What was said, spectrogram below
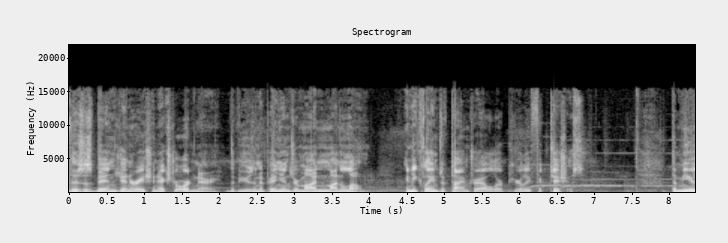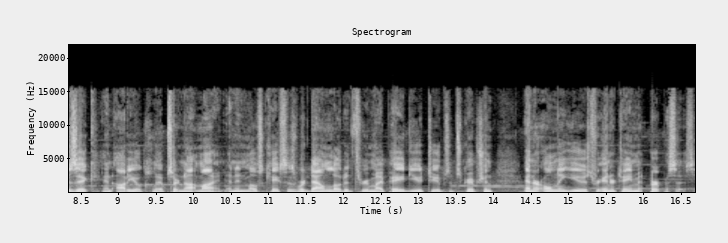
This has been Generation Extraordinary. The views and opinions are mine and mine alone. Any claims of time travel are purely fictitious. The music and audio clips are not mine, and in most cases were downloaded through my paid YouTube subscription and are only used for entertainment purposes.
